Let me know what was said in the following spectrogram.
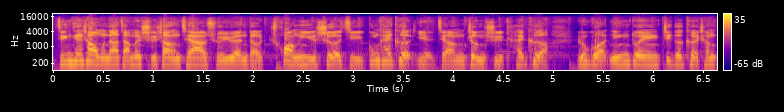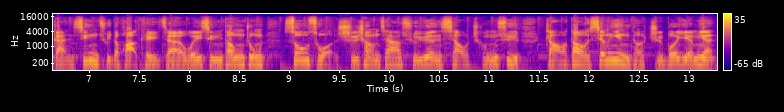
今天上午呢，咱们时尚家学院的创意设计公开课也将正式开课。如果您对这个课程感兴趣的话，可以在微信当中搜索“时尚家学院”小程序，找到相应的直播页面。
